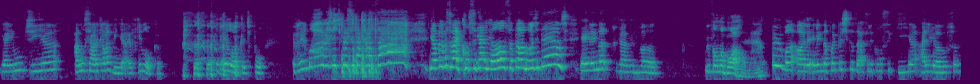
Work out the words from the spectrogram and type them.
E aí um dia anunciaram que ela vinha, aí eu fiquei louca. Eu fiquei louca, tipo, eu falei, amor, a gente precisa casar! E eu falei, você vai conseguir aliança, pelo amor de Deus! E aí ele ainda, ah, Ivan... O Ivan é uma boa alma, né? O Ivan, olha, ele ainda foi pesquisar se ele conseguia aliança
